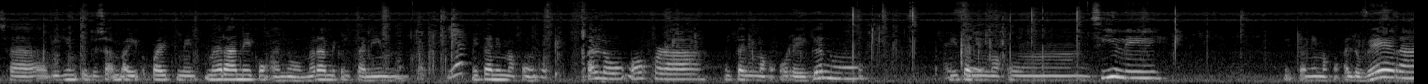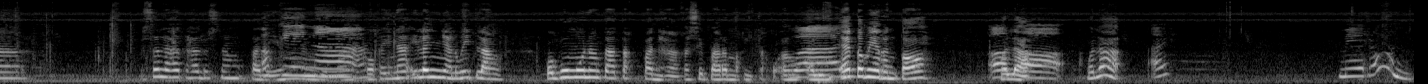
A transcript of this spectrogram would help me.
sa giginto sa my apartment, marami kong ano, marami kong tanim. May tanim akong talong, okra, may tanim akong oregano, may tanim akong sili, may tanim akong aloe vera. Basta lahat halos ng tanim. Okay na. Okay na. Ilan yan? Wait lang. Huwag mo munang tatakpan ha, kasi para makita ko ang One. alin. Eto, meron to? Wala. Opo. Wala. Ay. Meron.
